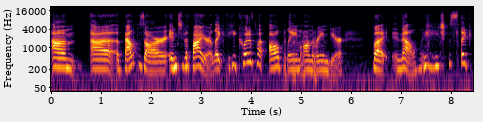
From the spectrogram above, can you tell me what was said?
um uh Balthazar into the fire. Like he could have put all blame on the reindeer. But no, he just like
